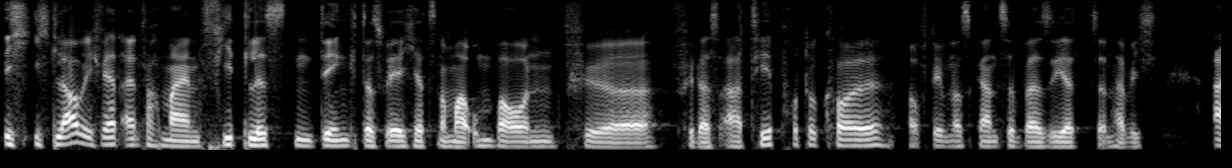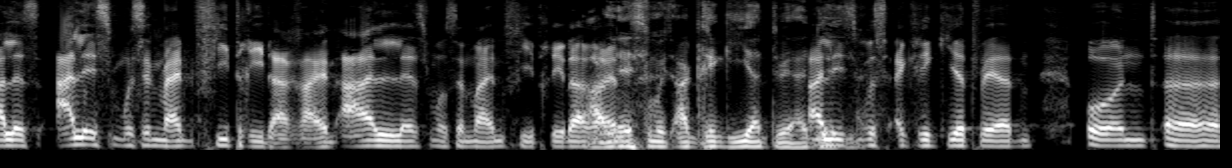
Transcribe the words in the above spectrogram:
ich, ich glaube, ich werde einfach mein Feedlisten-Ding, das werde ich jetzt nochmal umbauen für, für das AT-Protokoll, auf dem das Ganze basiert. Dann habe ich alles, alles muss in meinen Feedreader rein. Alles muss in meinen Feedreader rein. Alles muss aggregiert werden. Alles muss aggregiert werden. Und äh,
